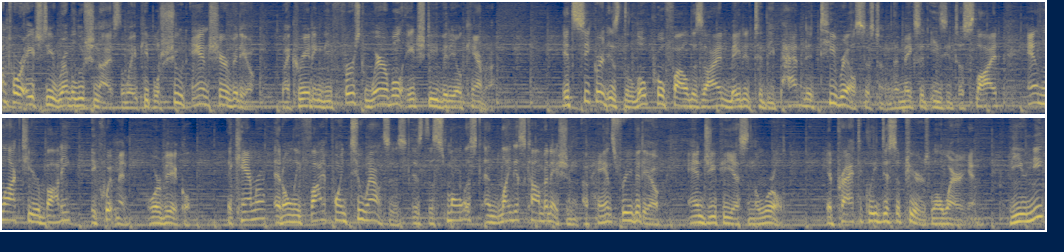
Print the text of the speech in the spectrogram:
Contour HD revolutionized the way people shoot and share video by creating the first wearable HD video camera. Its secret is the low-profile design mated to the patented T-rail system that makes it easy to slide and lock to your body, equipment, or vehicle. The camera, at only 5.2 ounces, is the smallest and lightest combination of hands-free video and GPS in the world. It practically disappears while wearing it. The unique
